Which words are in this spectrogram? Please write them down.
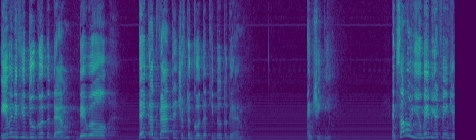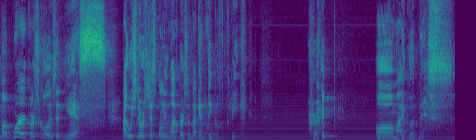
Even if you do good to them, they will take advantage of the good that you do to them and cheat you. And some of you, maybe you're thinking about work or school and said, Yes, I wish there was just only one person, but I can think of three. Right? Oh my goodness.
